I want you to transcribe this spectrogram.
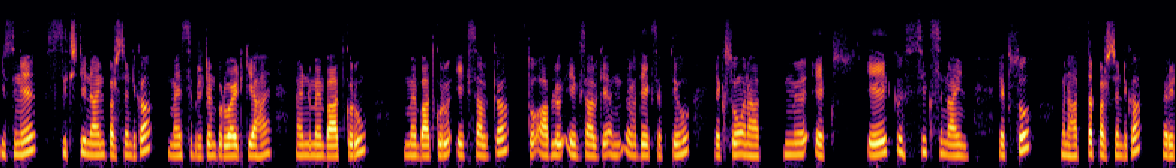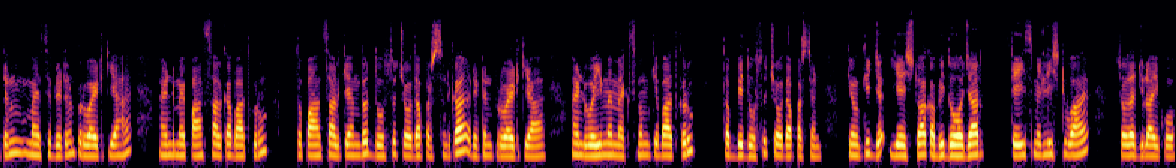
इसने 69% का मैसिव रिटर्न प्रोवाइड किया है एंड मैं बात करूँ मैं बात करूँ एक साल का, तो आप लोग एक साल के अंदर देख सकते हो 169 एक्स 169 169% का रिटर्न मैसिव रिटर्न प्रोवाइड किया है। एंड मैं 5 साल का बात करूँ, तो 5 साल के अंदर 214% का रिटर्न प्रोवाइड किया है। एंड वही मैं मैक्सिमम की बात करूँ, तब भी 214% क्योंकि ज ये स्टॉक अभी 2023 में लिस्ट हुआ है 14 जुलाई को,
